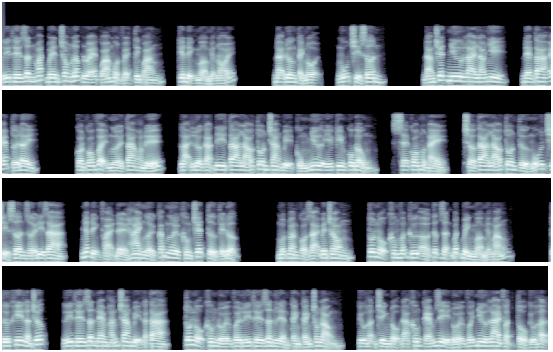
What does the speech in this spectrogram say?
lý thế dân mắt bên trong lấp lóe quá một vệ tinh quang, kiên định mở miệng nói. Đại đường cảnh nội, ngũ chỉ sơn. Đáng chết như lai lão nhi, đem ta ép tới đây. Còn có vậy người ta hoàng đế, lại lừa gạt đi ta lão tôn trang bị cùng như ý kim cô đồng sẽ có một ngày, chờ ta lão tôn từ ngũ chỉ sơn dưới đi ra, nhất định phải để hai người các ngươi không chết tử tế được. Một đoàn cỏ dại bên trong, tôn nộ không vẫn cứ ở tức giận bất bình mở miệng mắng. Từ khi lần trước, lý thế dân đem hắn trang bị gà ta, tôn nộ không đối với lý thế dân liền canh cánh trong lòng, cựu hận trình độ đã không kém gì đối với như lai phật tổ cựu hận,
